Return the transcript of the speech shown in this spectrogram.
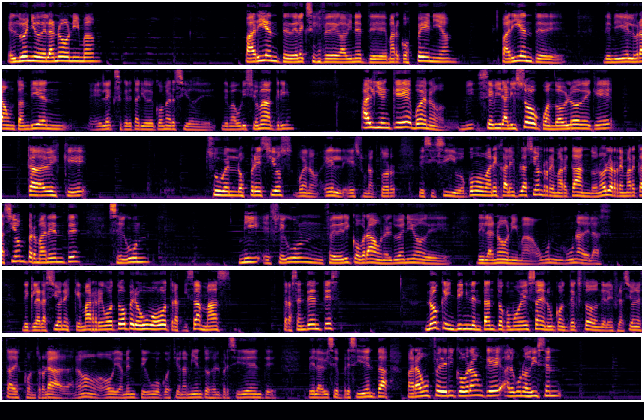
el dueño de la Anónima, pariente del ex jefe de gabinete Marcos Peña, pariente de, Miguel Brown también, el ex secretario de Comercio de, Mauricio Macri. Alguien que, bueno, se viralizó cuando habló de que cada vez que suben los precios, bueno, él es un actor decisivo. ¿Cómo maneja la inflación? Remarcando, ¿no? La remarcación permanente según, mi, eh, según Federico Brown, el dueño de, la Anónima, una de las declaraciones que más rebotó, pero hubo otras quizás más trascendentes no que indignen tanto como esa en un contexto donde la inflación está descontrolada, ¿no? Obviamente hubo cuestionamientos del presidente, de la vicepresidenta, para un Federico Brown que algunos dicen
